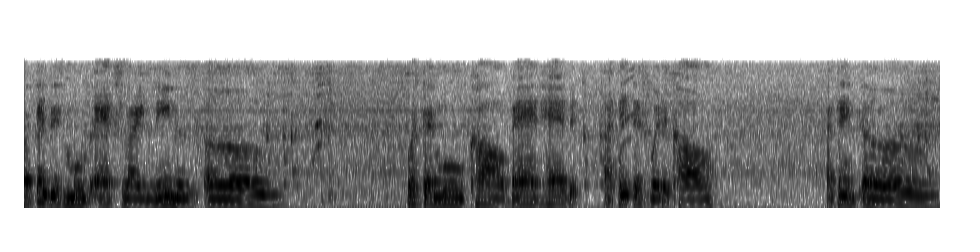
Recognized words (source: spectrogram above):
I think this move acts like Nina's, um, what's that move called? Bad Habit? I think that's what it called. I think, um,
